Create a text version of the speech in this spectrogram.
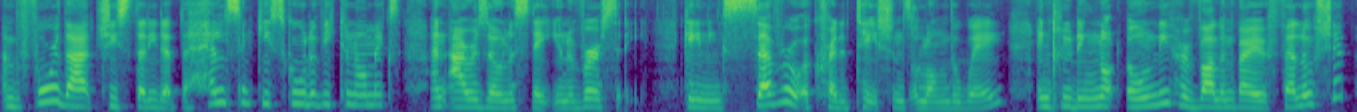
and before that, she studied at the Helsinki School of Economics and Arizona State University, gaining several accreditations along the way, including not only her Wallenberg Fellowship,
